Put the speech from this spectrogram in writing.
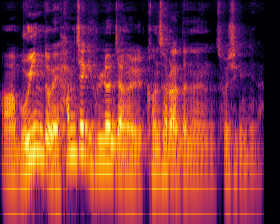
어, 무인도에 함재기 훈련장을 건설한다는 소식입니다.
